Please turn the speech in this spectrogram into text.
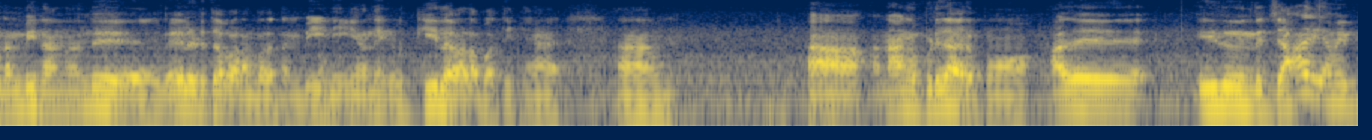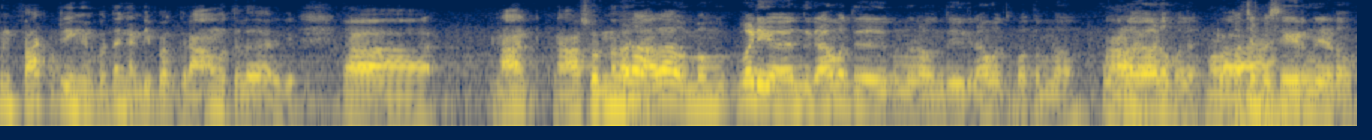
தம்பி நாங்க வந்து வேல் எடுத்த பரம்பரை தம்பி. நீங்க வந்து எங்களுக்கு கீழே வேலை பார்த்தீங்க. அஹ், ஆஹ் நாங்க இப்படிதான் இருப்போம். அது இது இந்த ஜாதி அமைப்பின் ஃபேக்டரிங்கன்னு பார்த்தா கண்டிப்பா கிராமத்துல தான் இருக்கு. ஆஹ் நான் நான் சொன்னது அதான் முன்னாடி வந்து கிராமத்து இது பண்ணா வந்து கிராமத்தை பார்த்தோம்னா அழகான மலை. பச்சை பசேர்னு இடம்.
